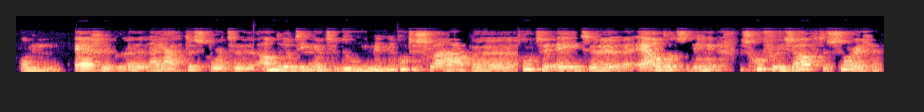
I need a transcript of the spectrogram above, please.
om eigenlijk eh, nou ja, te sporten, andere dingen te doen, Mhm. goed te slapen, goed te eten, eh, al dat soort dingen. Dus goed voor jezelf te zorgen.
